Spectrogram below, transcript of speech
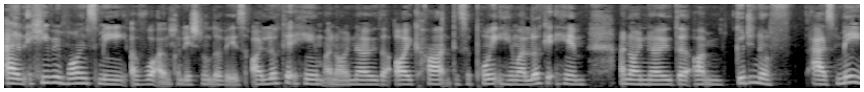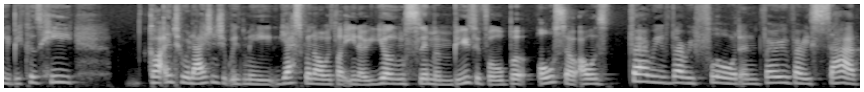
And he reminds me of what unconditional love is. I look at him and i know that i can't disappoint him. I look at him and i know that i'm good enough as me because he got into a relationship with me yes when i was like you know young slim and beautiful but also i was very, very flawed and very, very sad.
